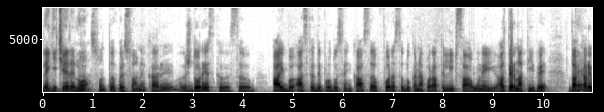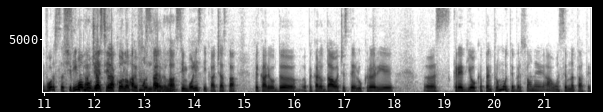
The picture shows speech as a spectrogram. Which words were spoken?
leghicere, nu? Da, sunt uh, persoane care își doresc uh, să aibă astfel de produse în casă, fără să ducă neapărat lipsa unei alternative, dar E, care vor să și simtă pomul vieții această acolo pe atmosferă, fundal, nu? da, simbolistica aceasta pe care o dă, pe care o dau aceste lucrări, uh, cred eu că pentru multe persoane au o însemnătate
